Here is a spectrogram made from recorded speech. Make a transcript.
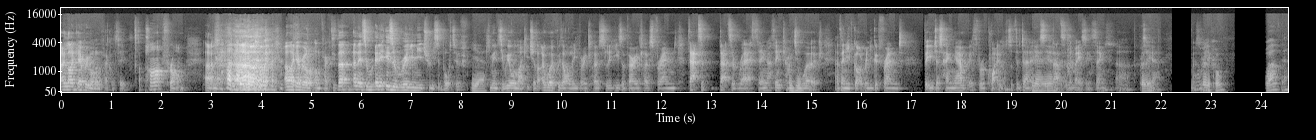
I like everyone on faculty, apart from. Uh, no. Um, I like everyone on faculty. That and it's a, and it is a really mutually supportive Yeah. community. We all like each other. I work with Ollie very closely. He's a very close friend. That's a that's a rare thing, I think, coming Mhm. to work. And then you've got a really good friend that you're just hang out with for quite a lot of the day. Yeah, So yeah. That's an amazing thing. Uh, so Brilliant. yeah. It's Well, really cool. Well, Yeah.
